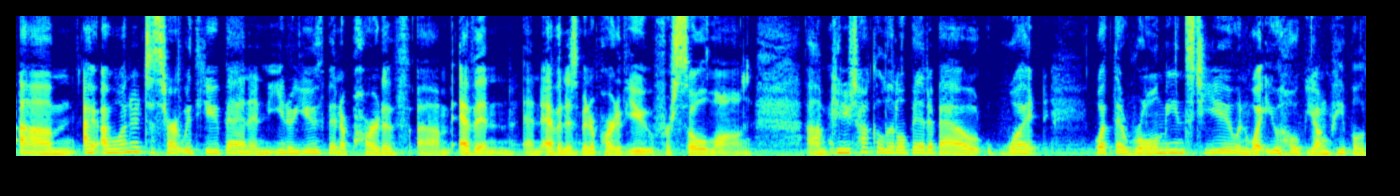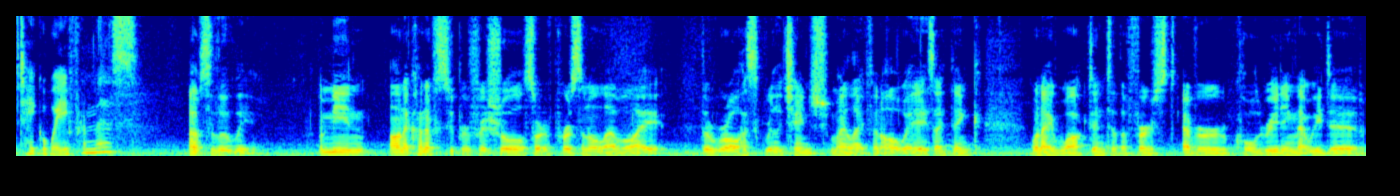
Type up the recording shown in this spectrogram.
Um, I, I wanted to start with you, Ben, and you know you've been a part of um, Evan, and Evan has been a part of you for so long. Um, can you talk a little bit about what what the role means to you, and what you hope young people take away from this? Absolutely. I mean, on a kind of superficial, sort of personal level, I the role has really changed my life in all ways. I think when I walked into the first ever cold reading that we did,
